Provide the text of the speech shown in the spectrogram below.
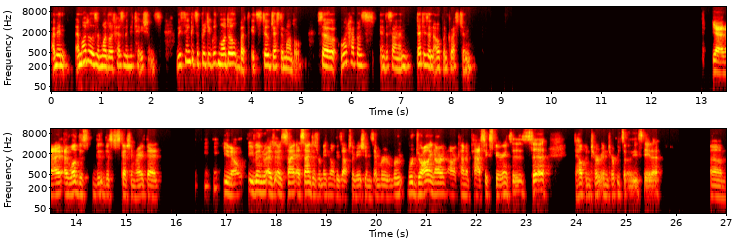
I mean, a model is a model, it has limitations. We think it's a pretty good model, but it's still just a model. So what happens in the sun? And that is an open question. Yeah, and I, I love this this discussion, right? That you know, even as as, as scientists, we're making all these observations, and we're we're, we're drawing our our kind of past experiences to to help inter interpret some of these data. Um,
